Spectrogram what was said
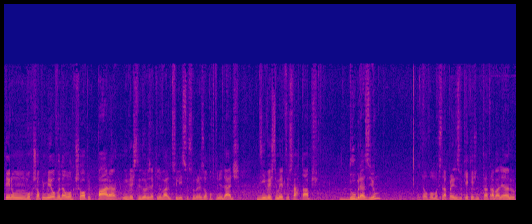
ter um workshop meu, vou dar um workshop para investidores aqui no Vale do Silício sobre as oportunidades de investimento em startups do Brasil. Então vou mostrar para eles o que, que a gente está trabalhando,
